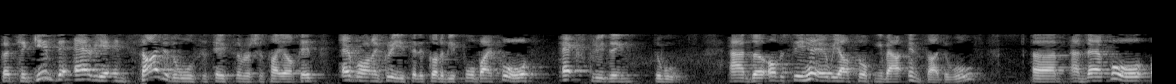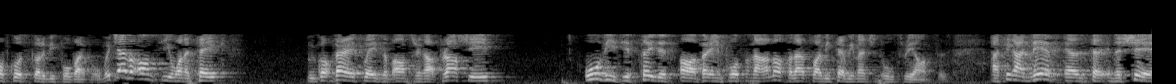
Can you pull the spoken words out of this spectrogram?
But to give the area inside of the walls the status of Rosh Hashanah, everyone agrees that it's got to be 4 by 4 excluding the walls. And uh, obviously here we are talking about inside the walls. Um, and therefore, of course, it's got to be 4 by 4 Whichever answer you want to take, we've got various ways of answering up Rashi. All these yisodis are very important in that's why we said we mentioned all three answers. I think I may have, as I said, in the shir,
